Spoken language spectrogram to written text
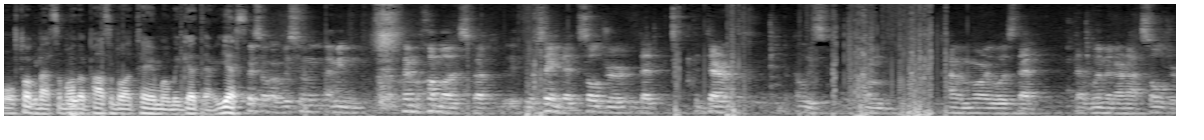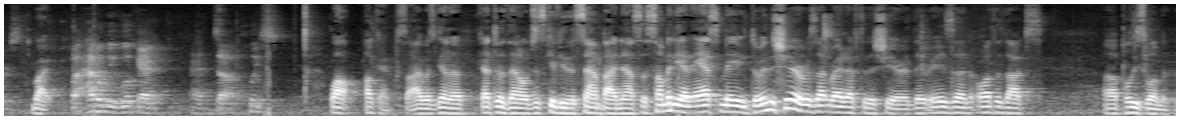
we'll talk about some other possible attaim when we get there. Yes. Okay, so are we assuming, I mean, Chamas, but if we're saying that soldier, that the derech, at least from Time Memorial is that, that women are not soldiers. Right. But how do we look at, at uh, police? Well, okay, so I was going to get to it then. I'll just give you the soundbite now. So somebody had asked me during the year, or was that right after the year? There is an Orthodox uh, policewoman,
